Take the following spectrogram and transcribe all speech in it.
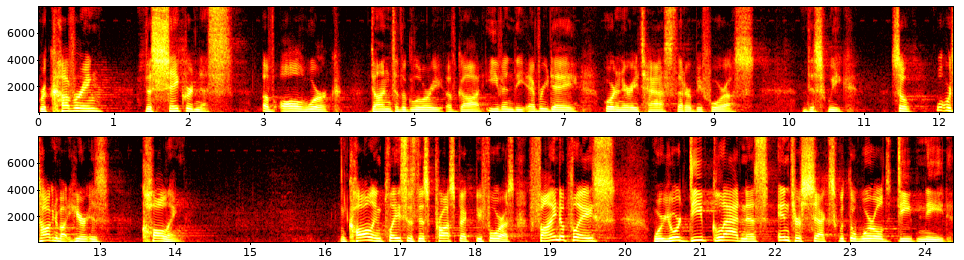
Recovering the sacredness of all work done to the glory of God, even the everyday, ordinary tasks that are before us. this week. So, what we're talking about here is calling. And calling places this prospect before us. Find a place where your deep gladness intersects with the world's deep need.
